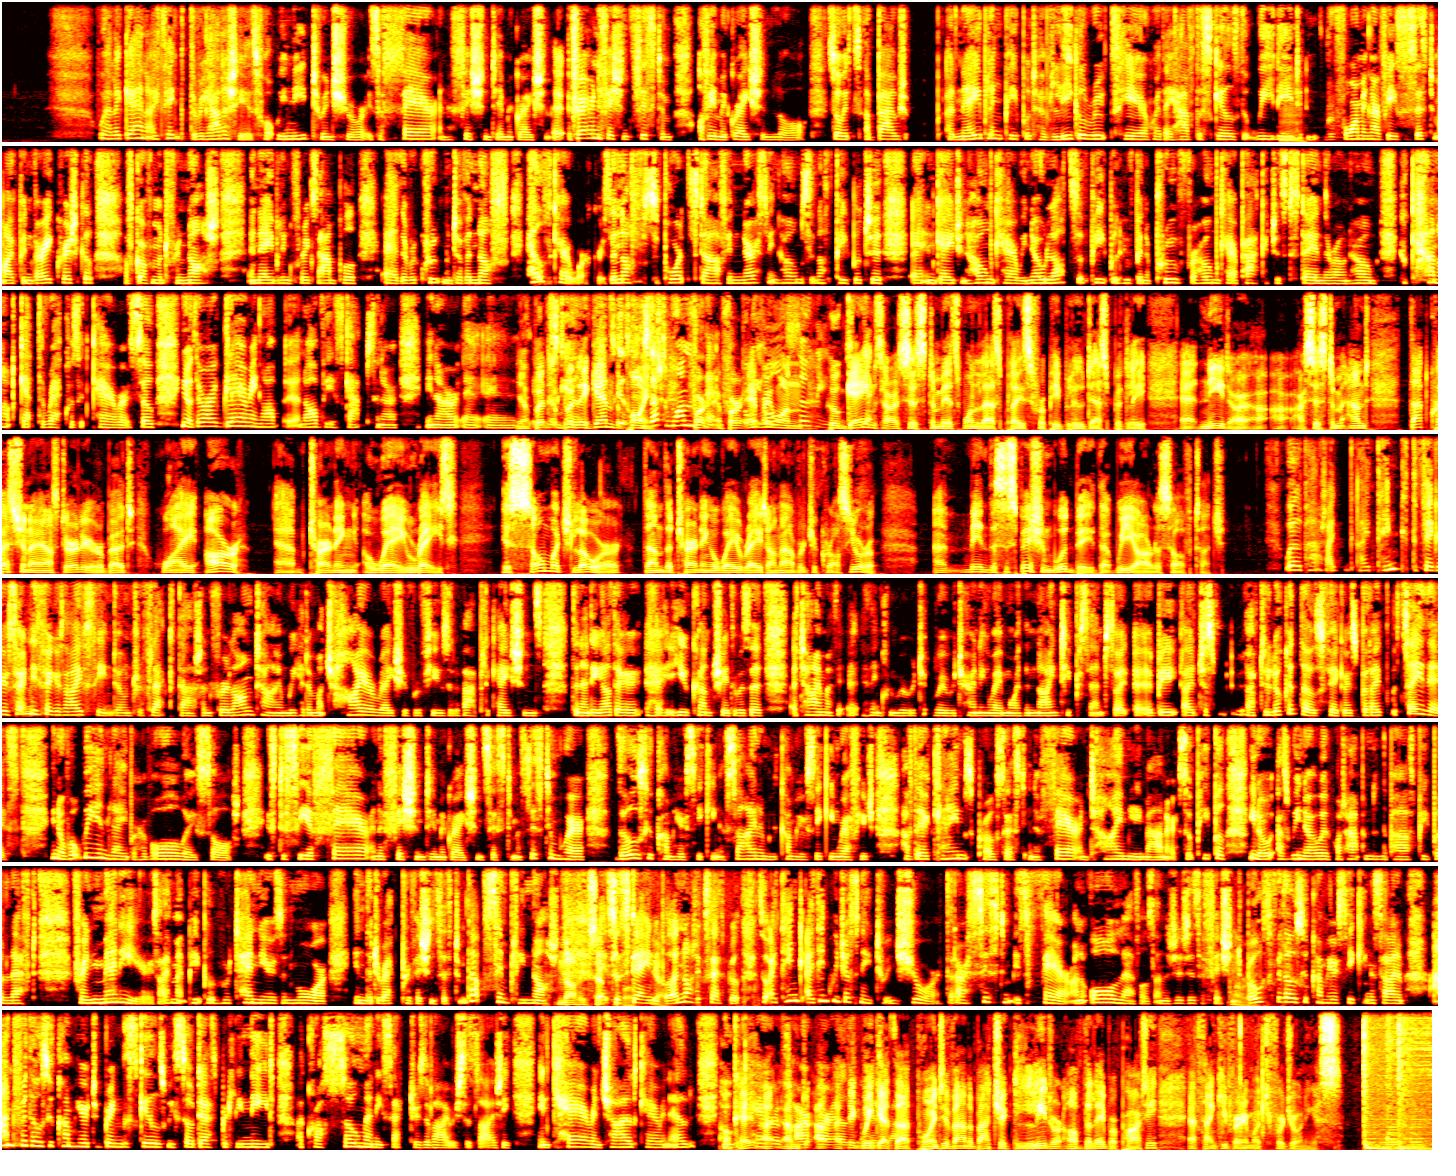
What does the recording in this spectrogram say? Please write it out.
Well, again, I think the reality is what we need to ensure is a fair and efficient immigration, a fair and efficient system of immigration law. So it's about enabling people to have legal routes here where they have the skills that we need mm. in reforming our visa system. I've been very critical of government for not enabling, for example, uh, the recruitment of enough healthcare workers, enough support staff in nursing homes, enough people to uh, engage in home care. We know lots of people who've been approved for home care packages to stay in their own home who cannot get the requisite carers. So, you know, there are glaring ob- and obvious gaps in our, in our, uh, uh yeah, but, but again, skills. the point so for, thing, for everyone who games yeah. our system, it's one less place for people who desperately uh, need our, our, our, system. And that question I asked earlier about why our uh, turning away rate is so much lower than the turning away rate on average across Europe. I mean, the suspicion would be that we are a soft touch. Well, Pat, I, I think the figures, certainly the figures I've seen don't reflect that. And for a long time, we had a much higher rate of refusal of applications than any other uh, EU country. There was a, a time, I, th- I, think, when we were, t- we were turning away more than 90%. So I, would be, I just have to look at those figures. But I would say this, you know, what we in Labour have always sought is to see a fair and efficient immigration system, a system where those who come here seeking asylum, who come here seeking refuge, have their claims processed in a fair and timely manner. So people, you know, as we know what happened in the past, people left for many years. I've met people who were 10 years and more in the direct provision system. That's simply not, not acceptable, sustainable yeah. and not acceptable. So I think, I think we just need to ensure that our system is fair on all levels and that it is efficient, right. both for those who come here seeking asylum and for those who come here to bring the skills we so desperately need across so many sectors of Irish society in care, in childcare, in, el- in okay, care of our, our I think we get that point. Ivana Bacik, leader of the Labour Party, uh, thank you very much for joining us.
